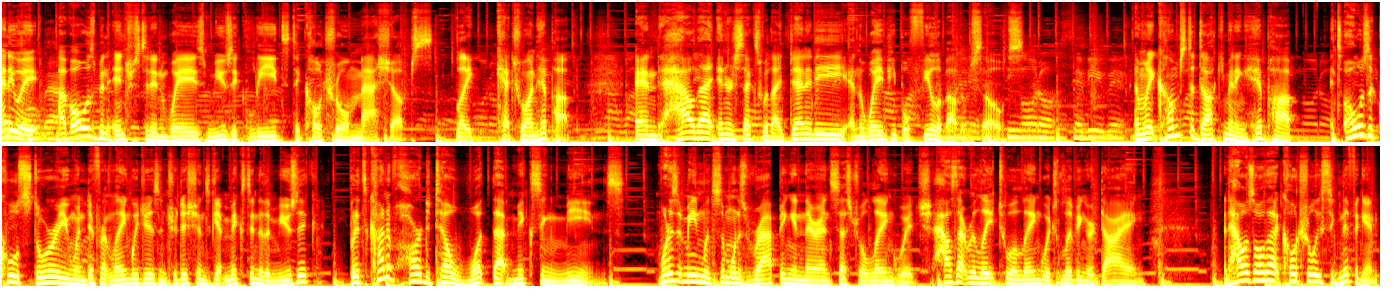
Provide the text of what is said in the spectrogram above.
Anyway, I've always been interested in ways music leads to cultural mashups, like Quechua and hip hop and how that intersects with identity and the way people feel about themselves. And when it comes to documenting hip hop, it's always a cool story when different languages and traditions get mixed into the music, but it's kind of hard to tell what that mixing means. What does it mean when someone is rapping in their ancestral language? How's that relate to a language living or dying? And how is all that culturally significant,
